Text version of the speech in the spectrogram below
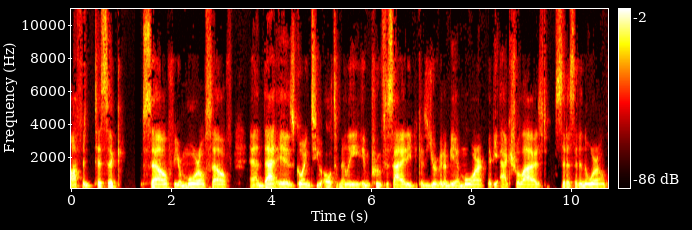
authentic self, your moral self, and that is going to ultimately improve society because you're going to be a more maybe actualized citizen in the world.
